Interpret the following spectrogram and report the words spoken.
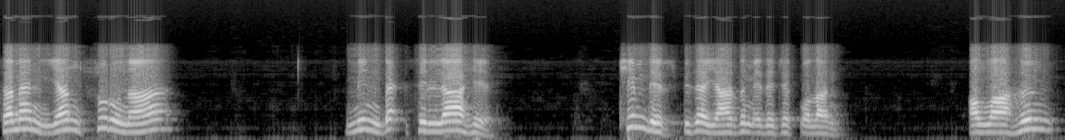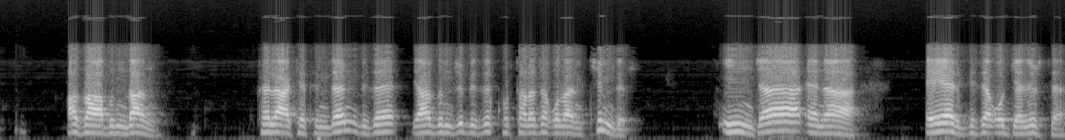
Femen yansuruna min be'sillahi kimdir bize yardım edecek olan Allah'ın azabından felaketinden bize yardımcı bizi kurtaracak olan kimdir? İnca ena eğer bize o gelirse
